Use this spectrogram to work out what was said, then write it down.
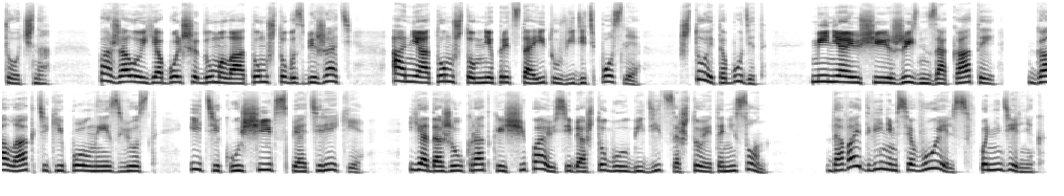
Точно. Пожалуй, я больше думала о том, чтобы сбежать, а не о том, что мне предстоит увидеть после. Что это будет? Меняющие жизнь закаты, галактики, полные звезд, и текущие вспять реки. Я даже украдкой щипаю себя, чтобы убедиться, что это не сон. «Давай двинемся в Уэльс в понедельник»,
